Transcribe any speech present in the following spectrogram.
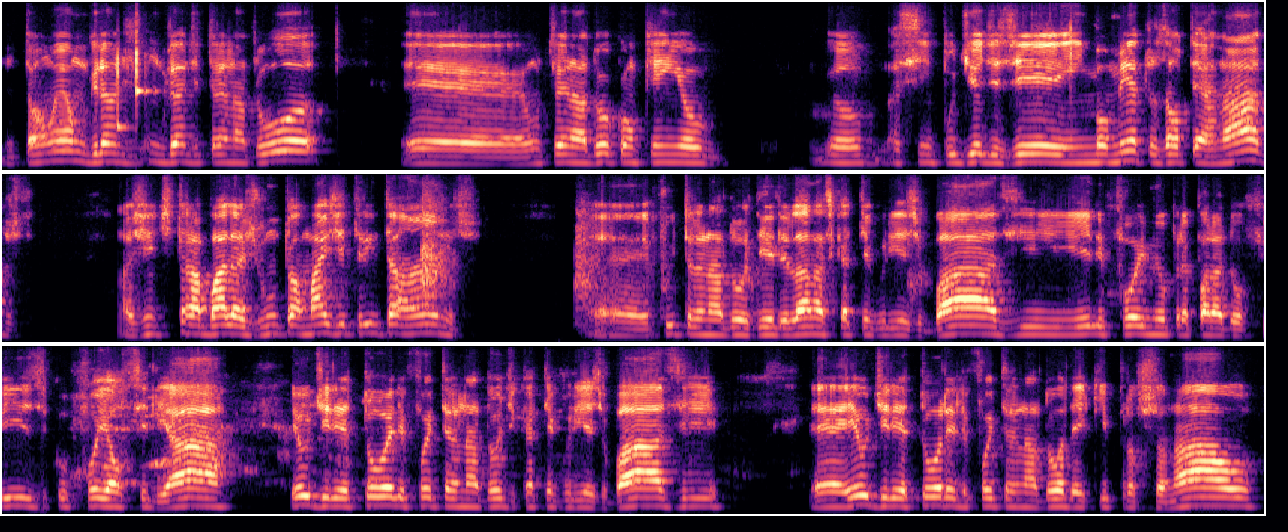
Então é um grande, um grande treinador, é, um treinador com quem eu, eu assim podia dizer em momentos alternados, a gente trabalha junto há mais de 30 anos. É, fui treinador dele lá nas categorias de base, ele foi meu preparador físico, foi auxiliar, eu diretor, ele foi treinador de categorias de base. É, eu, diretor, ele foi treinador da equipe profissional.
